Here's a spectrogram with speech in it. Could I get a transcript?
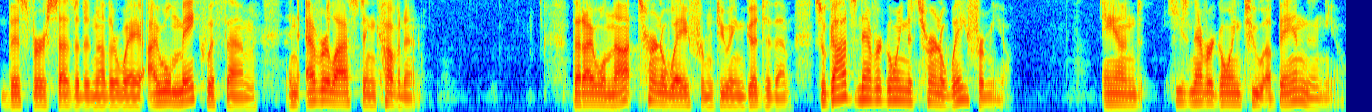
this verse says it another way I will make with them an everlasting covenant that I will not turn away from doing good to them. So, God's never going to turn away from you, and He's never going to abandon you.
